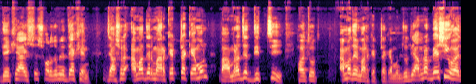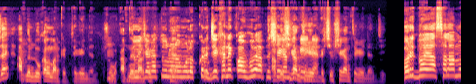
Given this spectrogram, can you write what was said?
দেখে আইসে সরজমিনে দেখেন যে আসলে আমাদের মার্কেটটা কেমন বা আমরা যে দিচ্ছি হয়তো আমাদের মার্কেটটা কেমন? যদি আমরা বেশি হয়ে যায় আপনি লোকাল মার্কেট থেকেই নেন। আপনার জায়গা তুলনামূলক করে যেখানে কম হবে আপনি সেখান থেকে সেখান থেকেই নেন জি। ফরিদ ভাই আসসালামু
